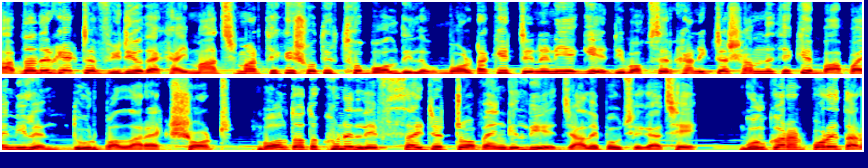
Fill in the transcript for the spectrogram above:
আপনাদেরকে একটা ভিডিও দেখাই। মাছ মার থেকে সতীর্থ বল দিলেও বলটাকে টেনে নিয়ে গিয়ে ডিবক্সের খানিকটা সামনে থেকে বাপায় নিলেন দূর পাল্লার এক শট বল ততক্ষণে লেফট সাইডের টপ অ্যাঙ্গেল দিয়ে জালে পৌঁছে গেছে। গোল করার পরে তার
